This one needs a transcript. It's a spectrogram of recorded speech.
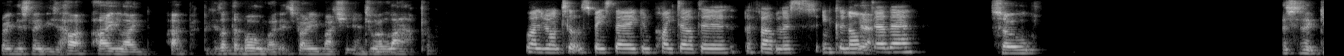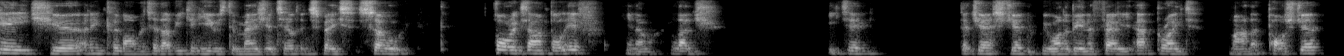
bring this lady's eye line up, because at the moment it's very much into a lap. While you're on tilt in space there, you can point out the, the fabulous inclinometer there. So this is a gauge here, an inclinometer that we can use to measure tilt in space. So for example, if, you know, lunch, eating, digestion, we want to be in a fairly upright manner posture.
